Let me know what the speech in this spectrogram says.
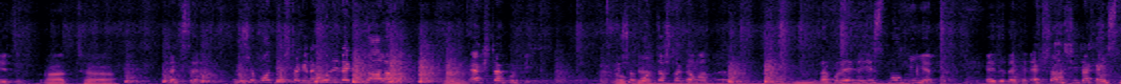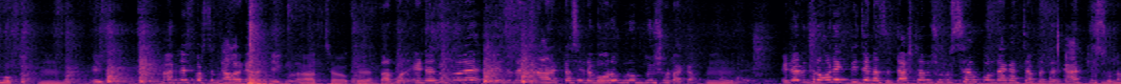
এই যে। আচ্ছা। দেখছেন? 250 টাকা এটা কোটিটা কিন্তু আলাদা। এক্সট্রা কোটি। 250 টাকা মাত্র। তারপরে এই যে স্মোকিং এর এই যে দেখেন 180 টাকা স্মোকিং এই যে 100% কালার গ্যারান্টি এগুলো। আচ্ছা ওকে তারপর এটার ভিতরে এই যে দেখেন আরেকটা আছে এটা বড় গ্রুপ 200 টাকা। এটার ভিতরে অনেক ডিজাইন আছে জাস্ট আমি শুধু স্যাম্পল দেখাচ্ছি আপনাদেরকে আর কিছু না।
